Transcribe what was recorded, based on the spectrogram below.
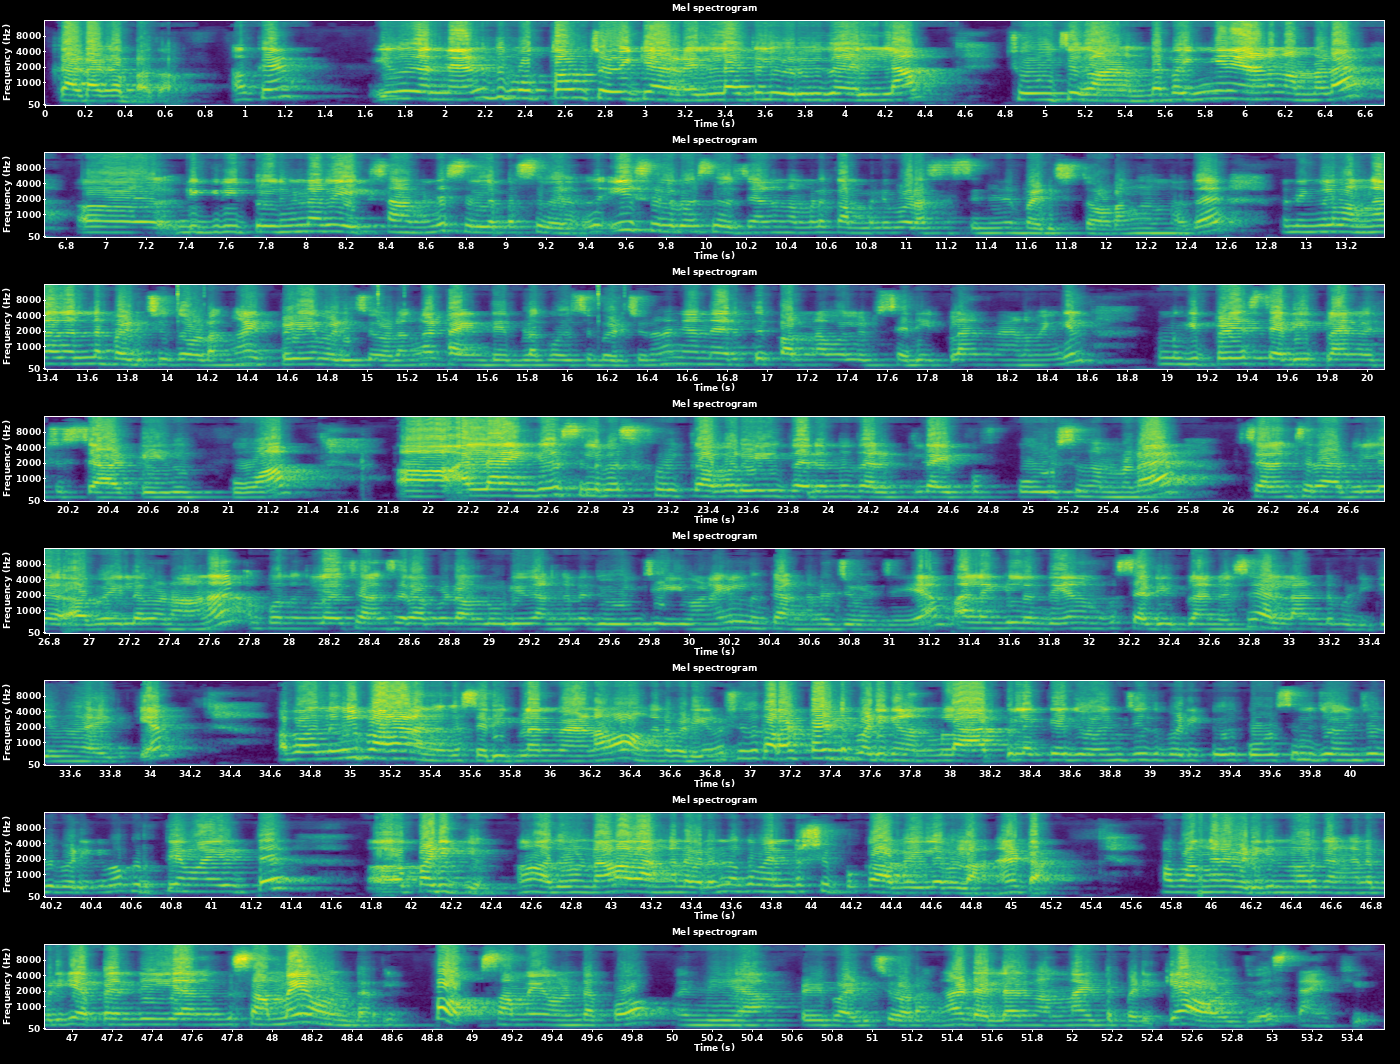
ഘടകപദം. ഓക്കെ ഇത് തന്നെയാണ്. ഇത് മൊത്തം ചോദിക്കാറുണ്ട്. എല്ലാത്തിലും ഒരുവിധം എല്ലാം ചോദിച്ചു കാണുന്നത്. അപ്പൊ ഇങ്ങനെയാണ് നമ്മുടെ ഡിഗ്രി പ്രിലിമിനറി എക്സാമിന്റെ സിലബസ് വരുന്നത്. ഈ സിലബസ് വെച്ചാണ് നമ്മൾ കമ്പനി ബോർഡ് അസിസ്റ്റന്റിന് പഠിച്ചു തുടങ്ങുന്നത്. അപ്പൊ നിങ്ങളും അങ്ങനെ തന്നെ പഠിച്ചു തുടങ്ങുക. ഇപ്പോഴേ പഠിച്ചു തുടങ്ങുക. ടൈം ടേബിൾ ഒക്കെ വെച്ച് പഠിച്ചു തുടങ്ങുക. ഞാൻ നേരത്തെ പറഞ്ഞ പോലെ ഒരു സ്റ്റഡി പ്ലാൻ വേണമെങ്കിൽ നമുക്ക് ഇപ്പോഴേ സ്റ്റഡി പ്ലാൻ വെച്ച് സ്റ്റാർട്ട് ചെയ്ത് പോവാം. അല്ല എങ്കിൽ സിലബസ് ഫുൾ കവർ ചെയ്ത് തരുന്ന തരത്തിൽ ടൈപ്പ് ഓഫ് കോഴ്സ് നമ്മുടെ ചലഞ്ചർ ആപ്പിൽ അവൈലബിൾ ആണ്. അപ്പൊ നിങ്ങൾ ചലഞ്ചർ ആപ്പ് ഡൗൺലോഡ് ചെയ്ത് അങ്ങനെ ജോയിൻ ചെയ്യുവാണെങ്കിൽ നിങ്ങൾക്ക് അങ്ങനെ ജോയിൻ ചെയ്യാം. അല്ലെങ്കിൽ എന്ത് ചെയ്യാം? നമുക്ക് സ്റ്റഡി പ്ലാൻ വെച്ച് അല്ലാണ്ട് പഠിക്കുന്നതായിരിക്കും അപ്പൊ നിങ്ങൾ പറയണം നിങ്ങൾക്ക് സ്റ്റഡി പ്ലാൻ വേണോ? അങ്ങനെ പഠിക്കണം. പക്ഷെ അത് കറക്റ്റ് ആയിട്ട് പഠിക്കണം. നമ്മൾ ആപ്പിലൊക്കെ ജോയിൻ ചെയ്ത് പഠിക്കും ഒരു കോഴ്സിൽ ജോയിൻ ചെയ്ത് പഠിക്കുമ്പോൾ കൃത്യമായിട്ട് പഠിക്കും. അതുകൊണ്ടാണ് അത് അങ്ങനെ വരുന്നത് നമുക്ക് മെന്റർഷിപ്പ് ഒക്കെ അവൈലബിൾ ആണ് കേട്ടോ. അപ്പൊ അങ്ങനെ പഠിക്കുന്നവർക്ക് അങ്ങനെ പഠിക്കാം. അപ്പൊ എന്ത് ചെയ്യാ? നമുക്ക് സമയമുണ്ട്. ഇപ്പോ സമയമുണ്ട്. അപ്പോ എന്ത് ചെയ്യാ? ഇപ്പോഴേ പഠിച്ചു തുടങ്ങാം കേട്ടോ. എല്ലാവരും നന്നായിട്ട് പഠിക്കുക. All Divas thank you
